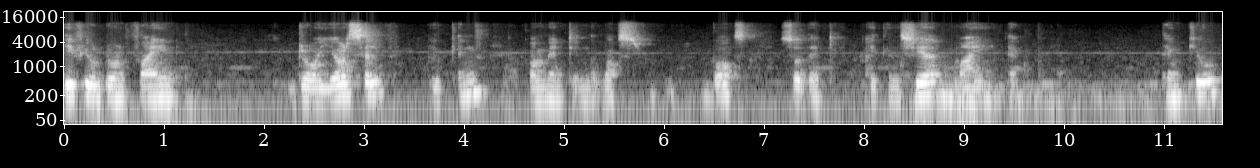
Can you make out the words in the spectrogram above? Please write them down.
if you don't find draw yourself, you can comment in the box, box so that I can share my app. Thank you.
